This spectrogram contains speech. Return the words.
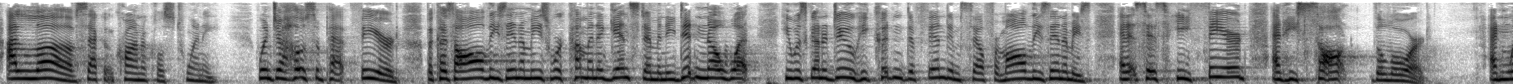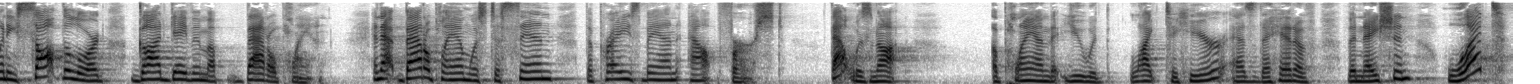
I love Second Chronicles 20 when Jehoshaphat feared because all these enemies were coming against him and he didn't know what he was going to do. He couldn't defend himself from all these enemies. And it says he feared and he sought the Lord. And when he sought the Lord, God gave him a battle plan. And that battle plan was to send the praise band out first. That was not a plan that you would like to hear as the head of the nation. What?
